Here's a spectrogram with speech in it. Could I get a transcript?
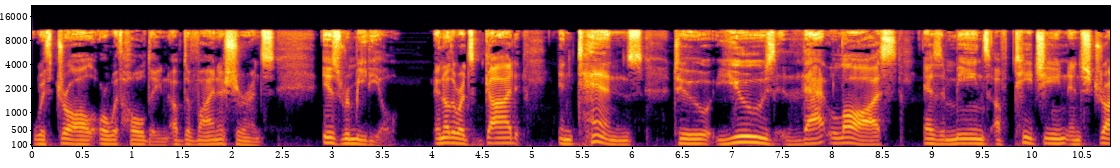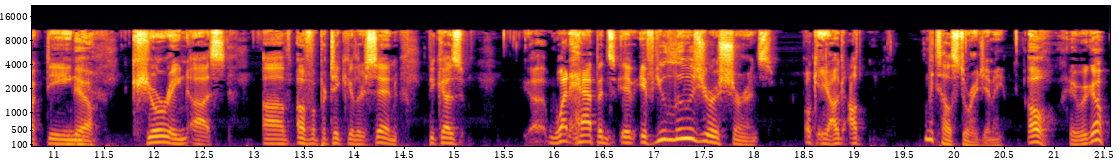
withdrawal or withholding of divine assurance is remedial. In other words, God intends to use that loss as a means of teaching, instructing, Yeah. curing us of, of a particular sin. Because uh, what happens if, if you lose your assurance? Okay, I'll, I'll let me tell a story, Jimmy. oh, here we go.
